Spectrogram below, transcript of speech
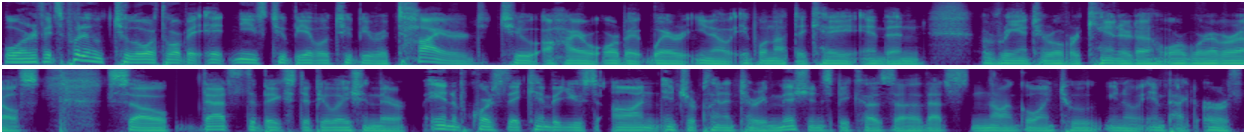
or if it's put into low Earth orbit, it needs to be able to be retired to a higher orbit where, you know, it will not decay and then re-enter over Canada or wherever else. So that's the big stipulation there. And of course, they can be used on interplanetary missions because uh, that's not going to, you know, impact Earth.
